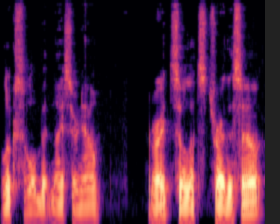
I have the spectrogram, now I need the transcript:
Looks a little bit nicer now. All right, so let's try this out.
